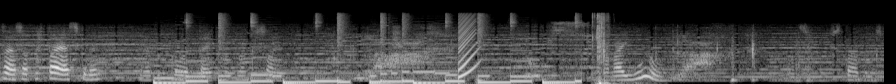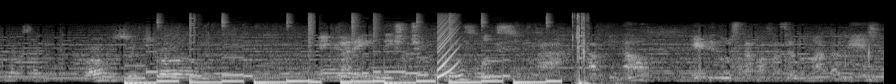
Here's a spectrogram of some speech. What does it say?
Tá, só apertar S, né? Já que eu falei, tá entrando na opção. Tava indo? Nossa, que estado nas conexões. Vamos, gente, vamos. Afinal, ele não estava fazendo nada mesmo.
